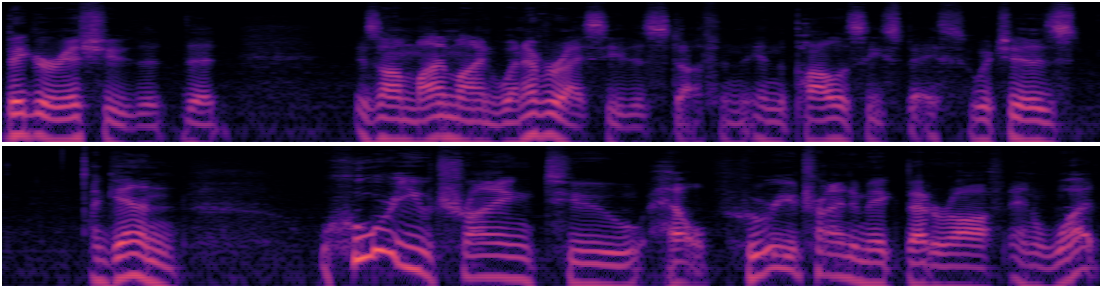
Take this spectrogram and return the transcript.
bigger issue that, that is on my mind whenever I see this stuff in, in the policy space, which is, again, who are you trying to help? Who are you trying to make better off? And what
